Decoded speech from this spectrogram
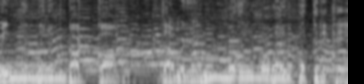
மின்னம்பலம் டாட் காம் தமிழின் முதல் மொபைல் பத்திரிகை.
